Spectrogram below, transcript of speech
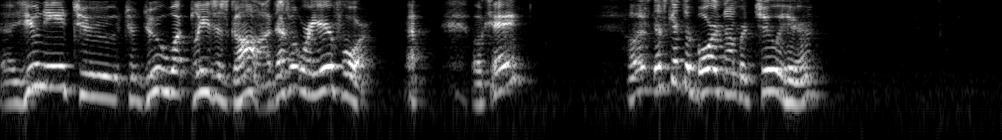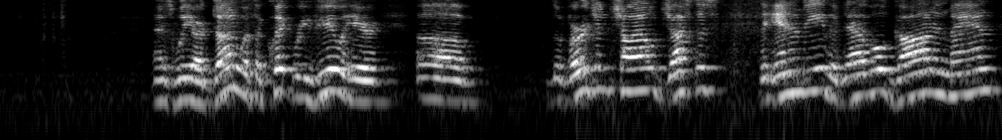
uh, you need to, to do what pleases God. That's what we're here for. okay? Well, let's, let's get to board number two here. As we are done with a quick review here of the virgin child, justice, the enemy, the devil, God, and man,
